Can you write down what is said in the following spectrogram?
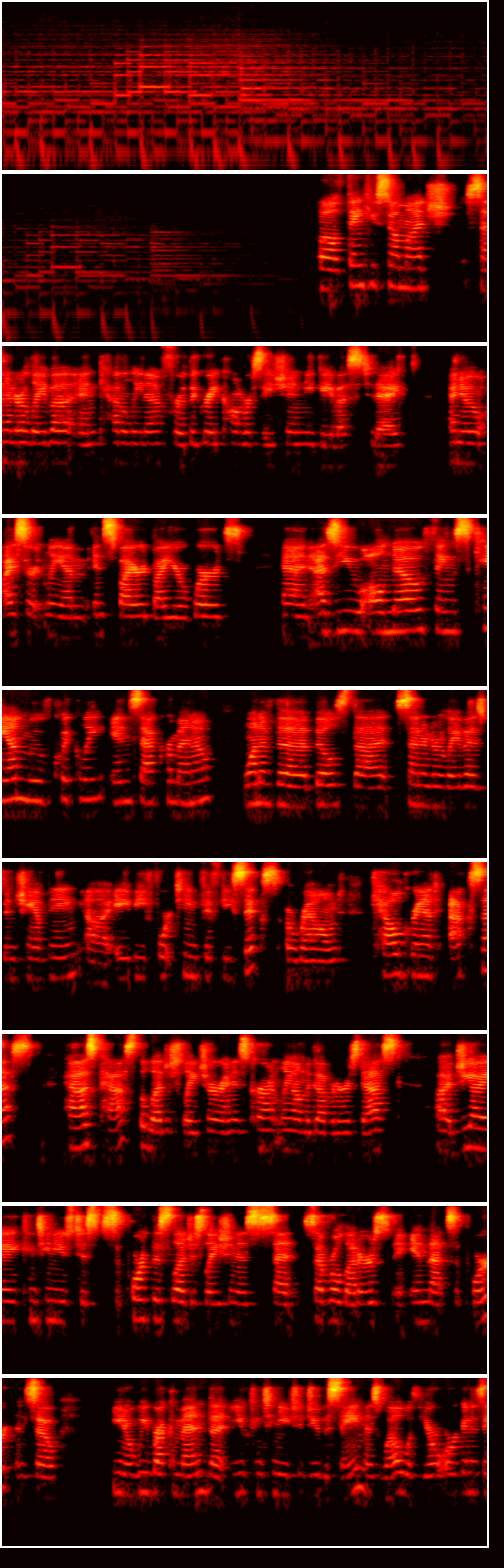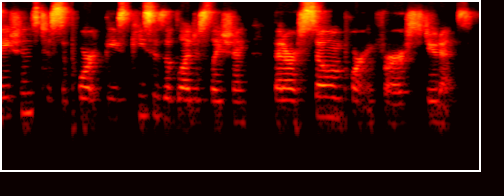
Well, thank you so much, Senator Leyva and Catalina, for the great conversation you gave us today. I know I certainly am inspired by your words. And as you all know, things can move quickly in Sacramento. One of the bills that Senator Leyva has been championing, uh, AB 1456, around Cal Grant access, has passed the legislature and is currently on the governor's desk. Uh, GIA continues to support this legislation, has sent several letters in that support. And so, you know, we recommend that you continue to do the same as well with your organizations to support these pieces of legislation that are so important for our students.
